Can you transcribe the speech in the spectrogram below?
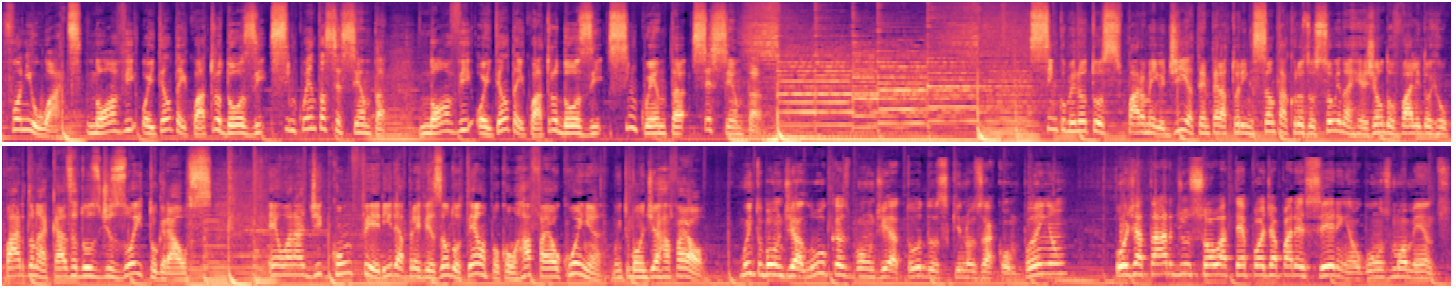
Fone Whats 98412 5060 98412 5060. Cinco minutos para o meio-dia, temperatura em Santa Cruz do Sul e na região do Vale do Rio Pardo na casa dos 18 graus. É hora de conferir a previsão do tempo com Rafael Cunha. Muito bom dia, Rafael. Muito bom dia, Lucas. Bom dia a todos que nos acompanham. Hoje à tarde o sol até pode aparecer em alguns momentos,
